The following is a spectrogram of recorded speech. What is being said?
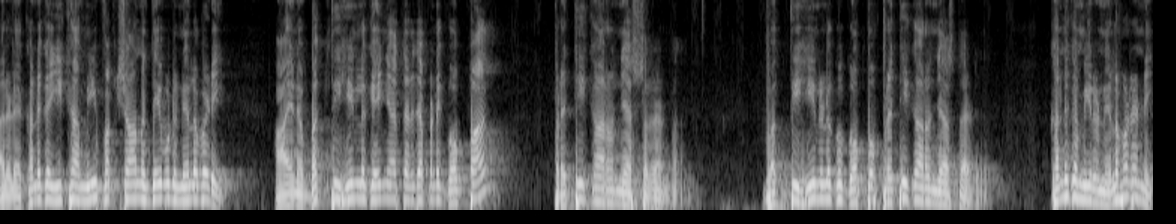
అలడే కనుక ఇక మీ పక్షాన దేవుడు నిలబడి ఆయన భక్తిహీనులకు ఏం చేస్తాడు చెప్పండి? గొప్ప ప్రతీకారం చేస్తాడంట. భక్తిహీనులకు గొప్ప ప్రతీకారం చేస్తాడు. కనుక మీరు నిలబడండి.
